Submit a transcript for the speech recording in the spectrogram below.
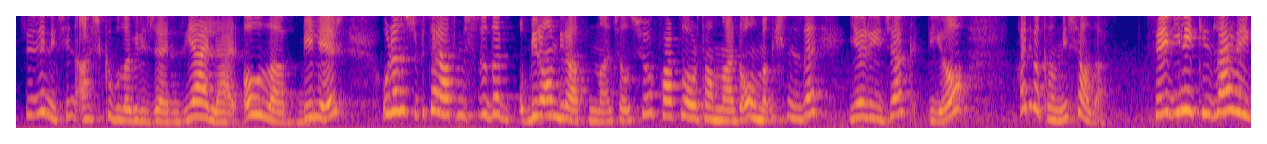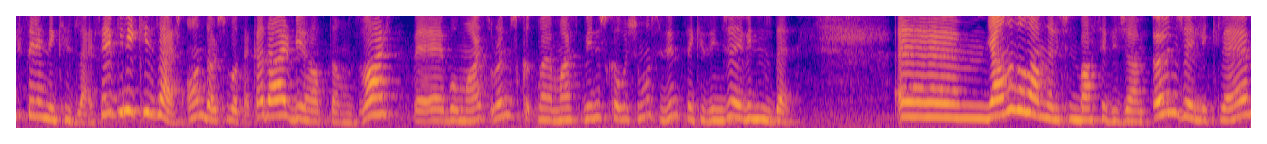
sizin için aşkı bulabileceğiniz yerler olabilir. Uranüs Jüpiter 60'lı da 1-11 hattından çalışıyor. Farklı ortamlarda olmak işinize yarayacak diyor. Hadi bakalım inşallah. Sevgili ikizler ve yükselen ikizler. Sevgili ikizler 14 Şubat'a kadar bir haftamız var ve bu Mars Uranüs Mars Venüs kavuşumu sizin 8. evinizde. Ee, yalnız olanlar için bahsedeceğim. Öncelikle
